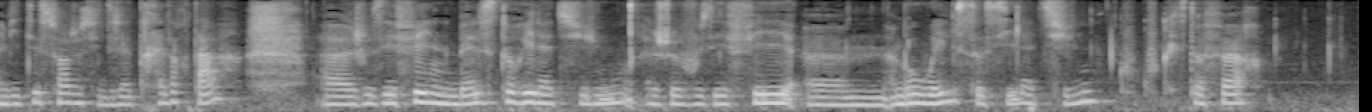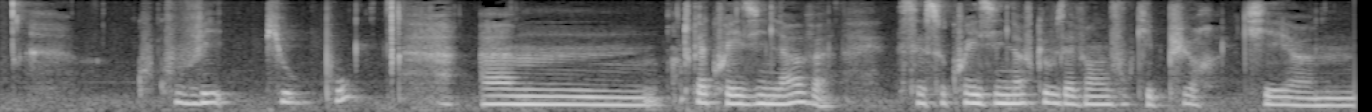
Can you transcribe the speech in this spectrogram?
invitée ce soir. Je suis déjà très en retard. Euh, je vous ai fait une belle story là-dessus. Je vous ai fait euh, un beau Wales aussi là-dessus. Coucou Christopher. Coucou V. en tout cas, Crazy Love, c'est ce Crazy Love que vous avez en vous qui est pur, qui est euh,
